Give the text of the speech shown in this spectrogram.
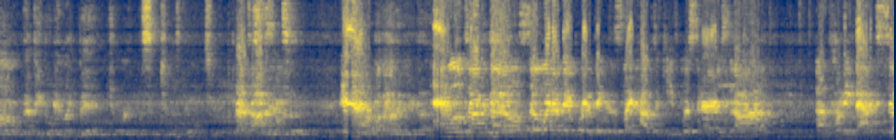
um, that people can like binge or listen to as they want to. That's awesome. It's, a, more about how to do that. And we'll talk about also one of the important things is like how to keep listeners uh, uh, coming back. So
